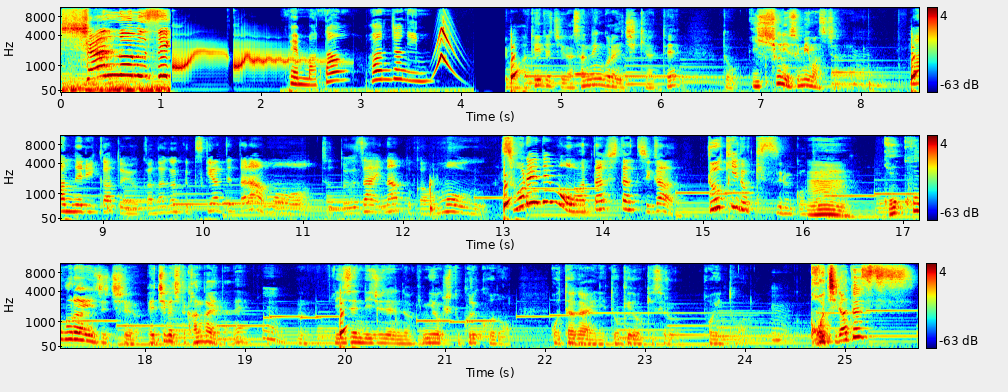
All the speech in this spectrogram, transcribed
セシャンノムセ 뱀마당 환자님 뭐 아테이드치가 3年ぐらい付き合って또一緒に住みますじゃないマンネリ化というか長く付き合ってたらもうちょっとうざいなとか思うそれでも私たちがドキドキすること、 음5個ぐらいずつ別々で考えたねうんうん2020年の김경식とクリコのお互いにドキドキするポイントはうんこちらです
